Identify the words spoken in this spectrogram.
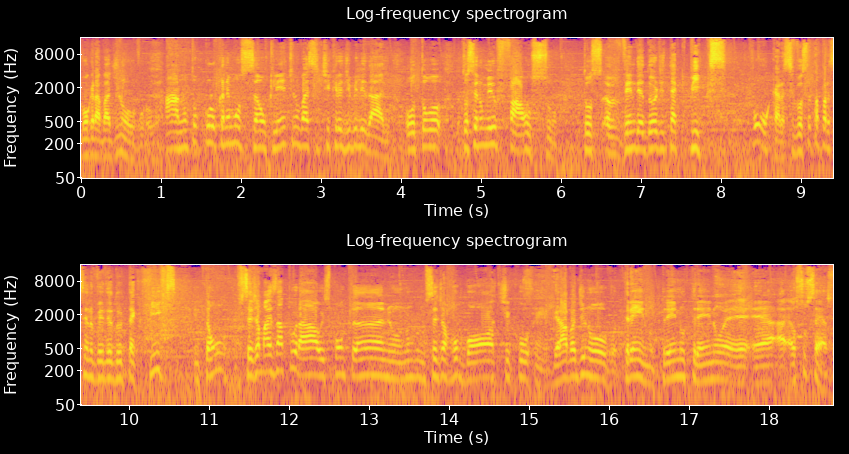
Vou gravar de novo. Ah, não tô colocando emoção, o cliente não vai sentir credibilidade. Ou tô, tô sendo meio falso. Tô uh, vendedor de TechPix. Pô, cara, se você tá parecendo vendedor de TechPix, então seja mais natural, espontâneo, não, não seja robótico. Grava de novo. Treino, treino, treino é, é, é o sucesso,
